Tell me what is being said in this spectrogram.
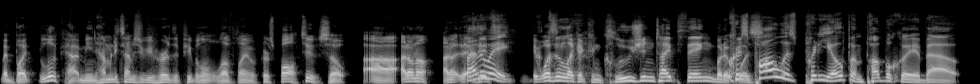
but, look, I mean, how many times have you heard that people don't love playing with Chris Paul too? So uh, I don't know. I don't, By the way, it wasn't like a conclusion type thing, but it Chris was. Paul was pretty open publicly about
